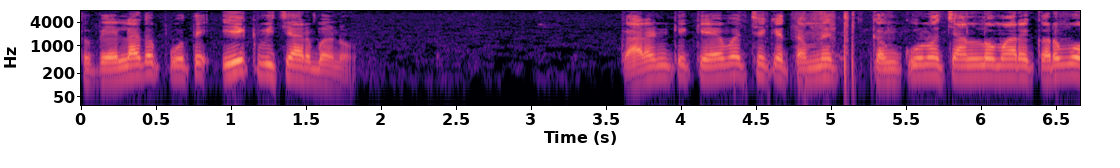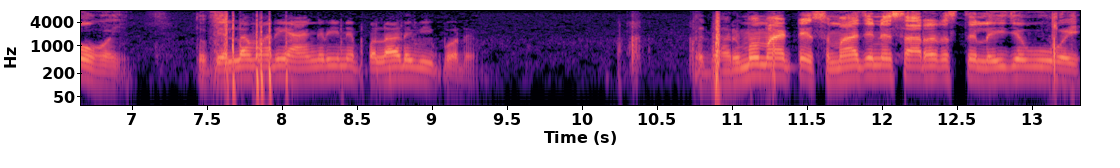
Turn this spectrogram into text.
તો પહેલાં તો પોતે એક વિચાર બનો. કારણ કે કહેવત છે કે તમને કંકુનો ચાંદલો મારે કરવો હોય, તો પહેલાં મારી આંગળીને પલાળવી પડે. ધર્મ માટે સમાજને સારા રસ્તે લઈ જવું હોય,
